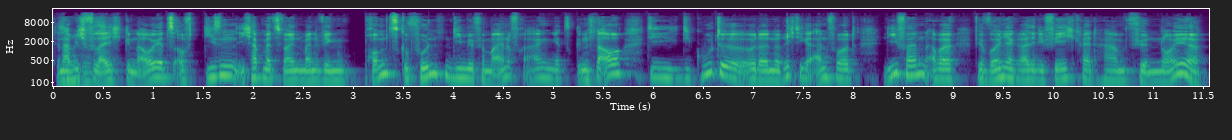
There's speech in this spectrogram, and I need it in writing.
Dann so habe ich vielleicht genau jetzt auf diesen, ich habe jetzt mein, meinetwegen Prompts gefunden, die mir für meine Fragen jetzt genau die, die gute oder eine richtige Antwort liefern, aber wir wollen ja gerade die Fähigkeit haben für neue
